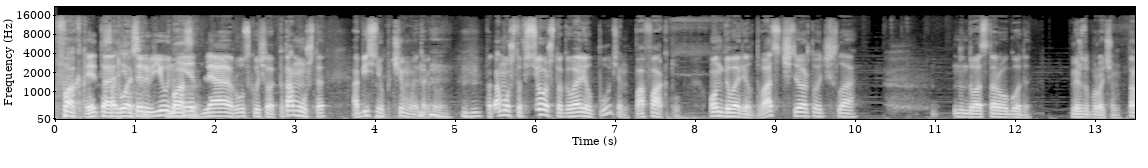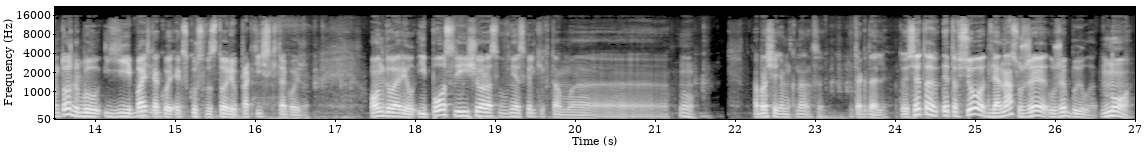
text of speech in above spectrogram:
Факт. Это Согласен. интервью База. не для русского человека. Потому что, объясню, почему я так думаю. Потому что все, что говорил Путин, по факту, он говорил 24 числа 22 года, между прочим. Там тоже был ебать какой экскурс в историю, практически такой же. Он говорил и после еще раз в нескольких там, э, ну, обращениям к нации и так далее. То есть это, это все для нас уже, уже было. Но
